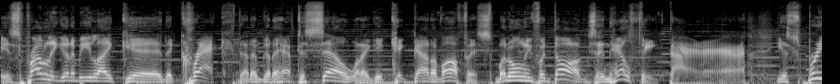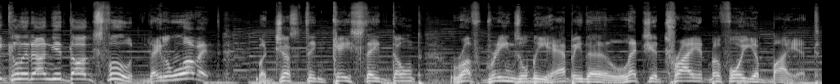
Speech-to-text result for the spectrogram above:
it's probably going to be like uh, the crack that I'm going to have to sell when I get kicked out of office, but only for dogs and healthy. You sprinkle it on your dog's food; they love it. But just in case they don't, Rough Greens will be happy to let you try it before you buy it.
